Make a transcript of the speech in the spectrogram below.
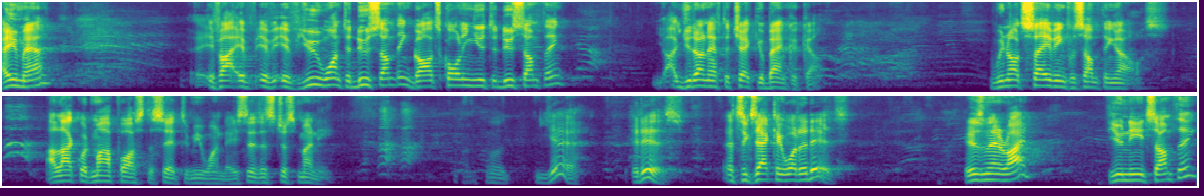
Amen. If, I, if, if, if you want to do something, God's calling you to do something, you don't have to check your bank account. We're not saving for something else. I like what my pastor said to me one day. He said, It's just money. Well, yeah, it is. That's exactly what it is. Isn't that right? If you need something,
